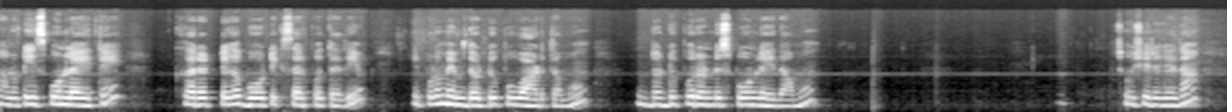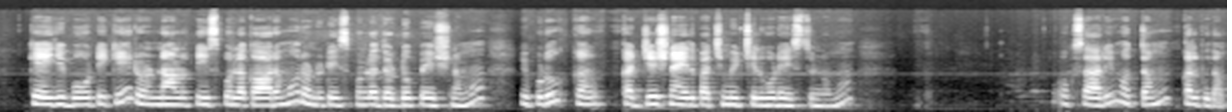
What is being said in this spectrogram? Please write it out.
నాలుగు టీ స్పూన్లు అయితే కరెక్ట్గా బోటికి సరిపోతుంది. ఇప్పుడు మేము దొడ్డుప్పు వాడతాము. దొడ్డుప్పు రెండు స్పూన్లు వేద్దాము. చూసిరు కదా? కేజీ బోటికి రెండు నాలుగు టీ స్పూన్ల కారము రెండు టీ స్పూన్ల దొడ్డుప్పు వేసినాము. ఇప్పుడు కట్ చేసిన ఐదు పచ్చిమిర్చిలు కూడా వేస్తున్నాము. ఒకసారి మొత్తం కలుపుదాం.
